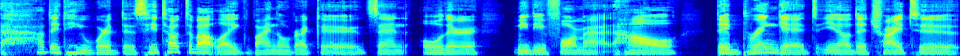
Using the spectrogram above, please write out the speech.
how did he word this? He talked about like vinyl records and older media format, how they bring it, you know, they try to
